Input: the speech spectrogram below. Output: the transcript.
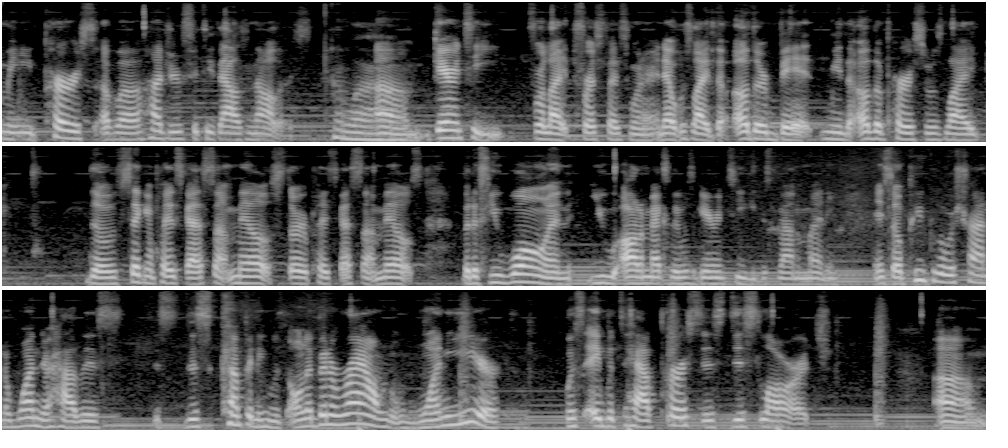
i mean purse of a hundred fifty thousand dollars Wow. um guaranteed for like the first place winner. And that was like the other bet. I mean the other purse was like the second place got something else third place got something else. But if you won you automatically was guaranteed this amount of money. And so people were trying to wonder how this this, this company who's only been around one year was able to have purses this large. Um,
